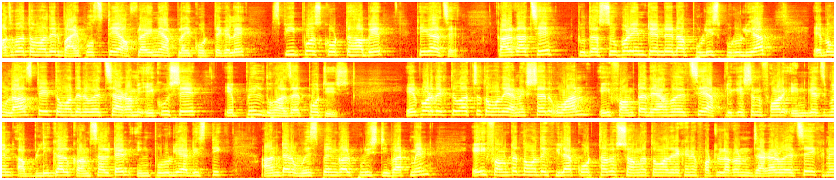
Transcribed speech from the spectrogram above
অথবা তোমাদের বাই পোস্টে অফলাইনে অ্যাপ্লাই করতে গেলে স্পিড পোস্ট করতে হবে। ঠিক আছে? কার কাছে? To the superintendent of police Purulia. এবং লাস্ট ডেট তোমাদের রয়েছে আগামী একুশে এপ্রিল দু হাজার পঁচিশ। এরপর দেখতে পাচ্ছ তোমাদের অ্যানেক্সার ওয়ান এই ফর্মটা দেওয়া হয়েছে application for engagement of legal consultant in Purulia district under West Bengal police department এই ফর্মটা তোমাদের ফিল আপ করতে হবে, সঙ্গে তোমাদের এখানে ফটো লাগানোর জায়গা রয়েছে, এখানে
